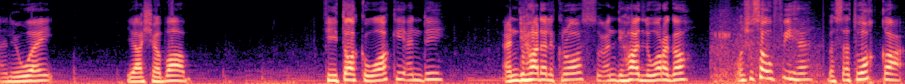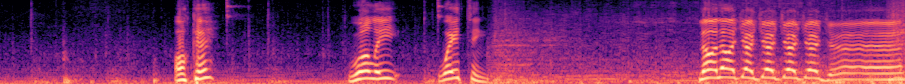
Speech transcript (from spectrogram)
Anyway. يا شباب. في talkie walkie عندي. عندي هذا ال cross وعندي هذه الورقة. وش أسوي فيها؟ بس أتوقع. Okay. ويلي ويتنج لا لا جا جا جا جا جا.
